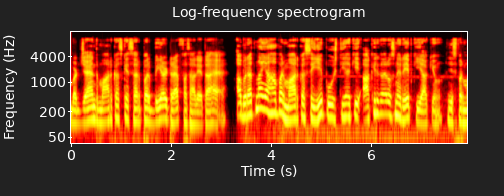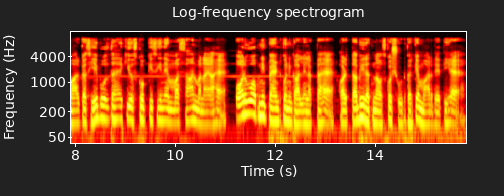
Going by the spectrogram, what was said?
बट जयंत मार्कस के सर पर बियर ट्रैप फंसा देता है। अब रत्ना यहाँ पर मार्कस से ये पूछती है कि आखिरकार उसने रेप किया क्यों? जिस पर मार्कस ये बोलता है कि उसको किसी ने मसान बनाया है और वो अपनी पैंट को निकालने लगता है और तभी रत्ना उसको शूट करके मार देती है।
